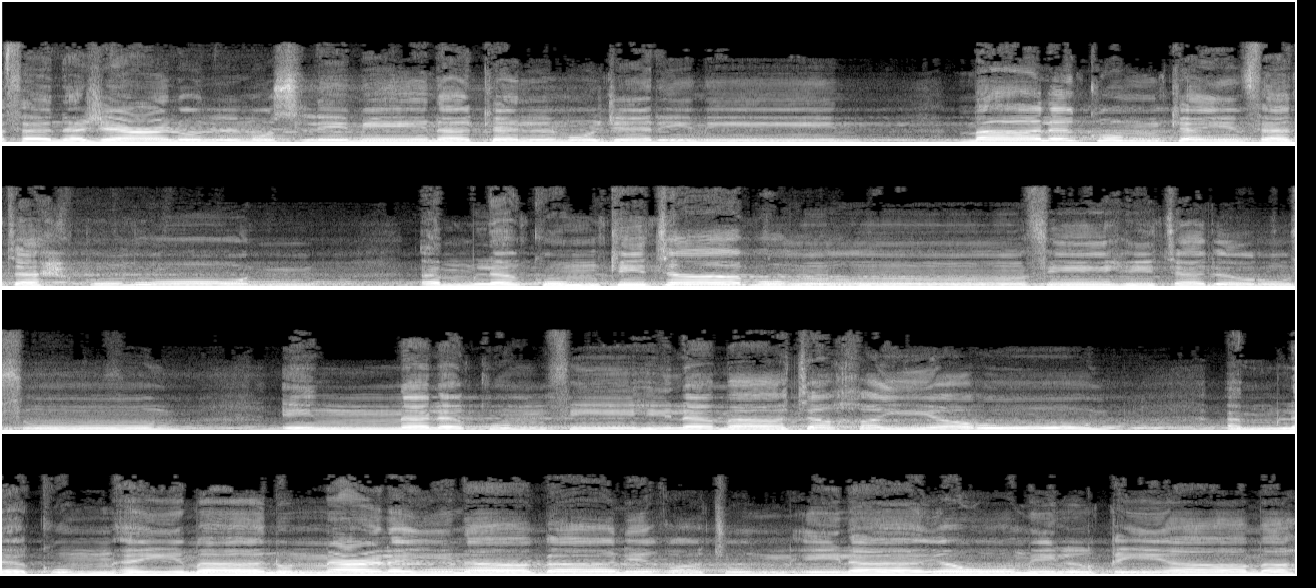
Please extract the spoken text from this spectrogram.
أفنجعل المسلمين كالمجرمين. ما لكم كيف تحكمون؟ أم لكم كتاب فيه تدرسون؟ إن لكم فيه لما تخيرون. أم لكم أيمان علينا بالغة إلى يوم القيامة؟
